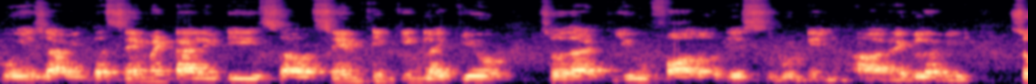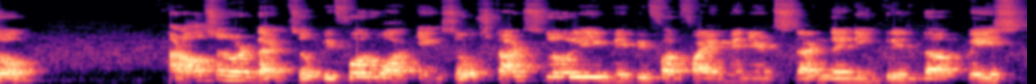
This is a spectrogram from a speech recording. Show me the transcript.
who is having the same mentality, so same thinking like you, so that you follow this routine uh, regularly. So, and also note that, so before walking, so start slowly, maybe for 5 minutes and then increase the pace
